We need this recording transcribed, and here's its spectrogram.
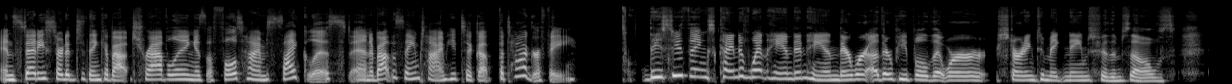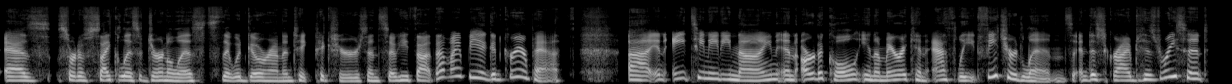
Instead, he started to think about traveling as a full time cyclist, and about the same time, he took up photography. These two things kind of went hand in hand. There were other people that were starting to make names for themselves as sort of cyclist journalists that would go around and take pictures. And so he thought that might be a good career path. Uh, in 1889, an article in American Athlete featured Lenz and described his recent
